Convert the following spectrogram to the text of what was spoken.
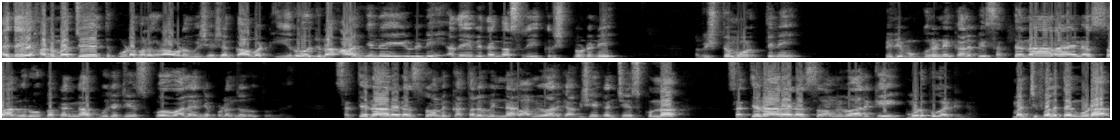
అయితే హనుమ జయంతి కూడా మనకు రావడం విశేషం కాబట్టి ఈ రోజున ఆంజనేయుడిని అదేవిధంగా శ్రీకృష్ణుడిని విష్ణుమూర్తిని వీరి ముగ్గురిని కలిపి సత్యనారాయణ స్వామి రూపకంగా పూజ చేసుకోవాలి అని చెప్పడం జరుగుతున్నది. సత్యనారాయణ స్వామి కథలు విన్న స్వామివారికి అభిషేకం చేసుకున్న సత్యనారాయణ స్వామి వారికి ముడుపు కట్టిన. మంచి ఫలితం కూడా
